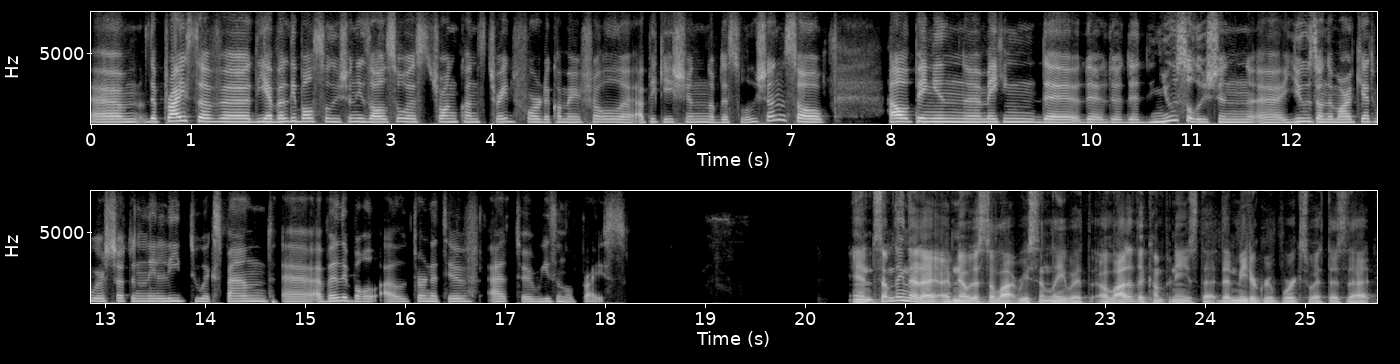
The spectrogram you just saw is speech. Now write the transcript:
um, the price of uh, the available solution is also a strong constraint for the commercial uh, application of the solution. So helping in uh, making the, the, the, the, new solution uh, used on the market will certainly lead to expand uh, available alternative at a reasonable price. And something that I, have noticed a lot recently with a lot of the companies that the Meter Group works with is that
